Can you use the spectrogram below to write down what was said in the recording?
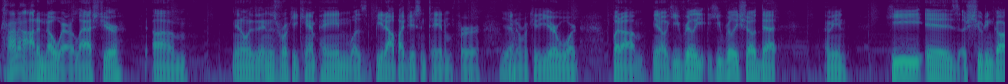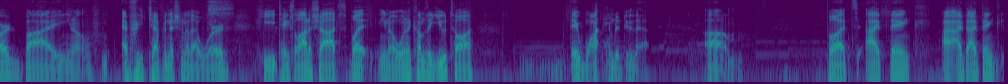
kind of out of nowhere last year. Um, you know, in his rookie campaign, was beat out by Jayson Tatum for Yeah. you know rookie of the year award. But um, you know, he really he really showed that. I mean, he is a shooting guard by you know every definition of that word. He takes a lot of shots, but you know when it comes to Utah, they want him to do that. Um, but I think I, I think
